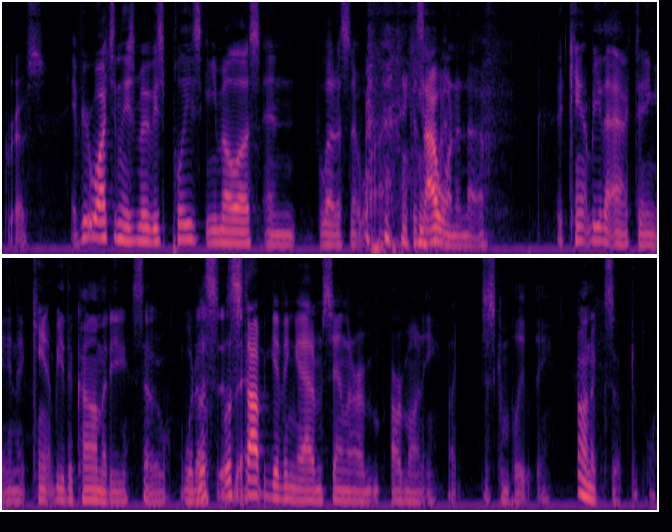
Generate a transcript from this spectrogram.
Gross. If you're watching these movies, please email us and let us know why, because I want to know. It can't be the acting and it can't be the comedy. So what Let's else is let's there? stop giving Adam Sandler our, our money, like just completely. Unacceptable.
